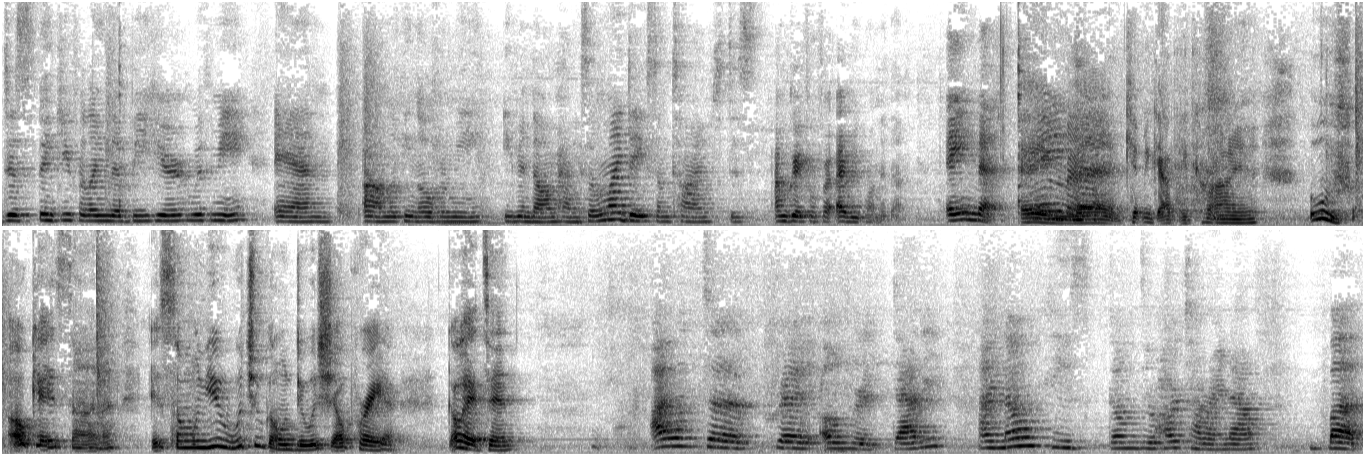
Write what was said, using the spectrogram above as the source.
just thank you for letting them be here with me and um, looking over me, even though I'm having some of my days sometimes. Just I'm grateful for every one of them. Amen. Amen. Amen. Kimmy got me crying. Oof. Okay, Sana, it's on you. What you gonna do? It's your prayer. Go ahead, Ten. I want to pray over Daddy. I know he's going through a hard time right now, but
